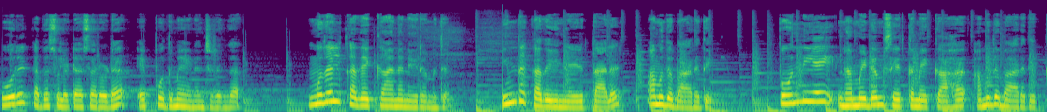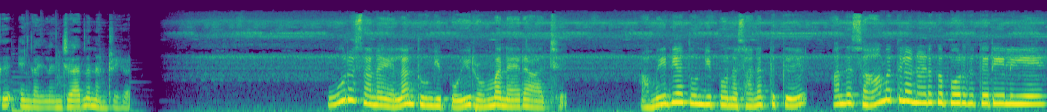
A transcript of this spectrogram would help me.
ஒரு கதை சொல்லட்டா சாரோட எப்போதுமே இணைஞ்சிடுங்க. முதல் கதைக்கான நேரம் இது. இந்த கதையின் எழுத்தாளர் அமுத பாரதி பொன்னியை நம்மிடம் சேர்த்தமைக்காக அமுத பாரதிக்கு எங்கள் நெஞ்சார்ந்த நன்றிகள். ஊரு சனை எல்லாம் தூங்கி போய் ரொம்ப நேரம் ஆச்சு. அமைதியா தூங்கி போன சனத்துக்கு அந்த சாமத்துல நடக்க போறது தெரியலையே.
